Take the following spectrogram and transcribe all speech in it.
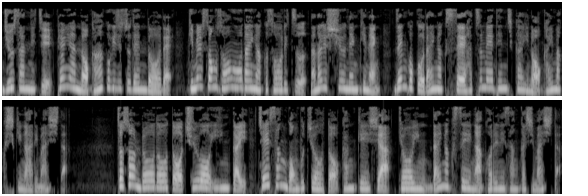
13日、平壌の科学技術伝道で、キミルソン総合大学創立70周年記念全国大学生発明展示会の開幕式がありました。著村労働党中央委員会、チェイサンゴン部長と関係者、教員、大学生がこれに参加しました。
